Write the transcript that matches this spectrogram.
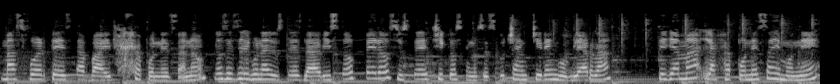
más fuerte esta vibe japonesa, ¿no? No sé si alguna de ustedes la ha visto, pero si ustedes chicos que nos escuchan quieren googlearla, se llama La japonesa de Monet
